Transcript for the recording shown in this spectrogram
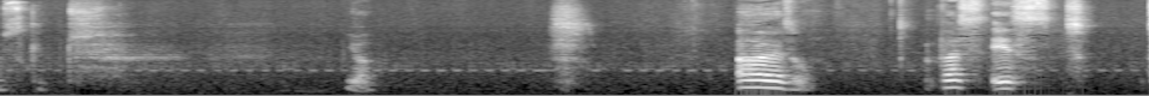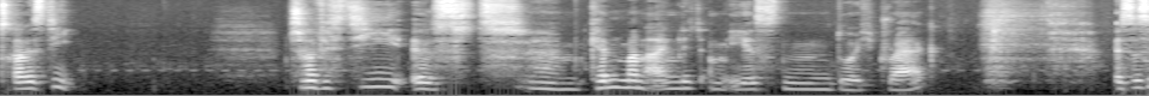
Es gibt ja. Also, was ist Travestie? Travestie ist, ähm, kennt man eigentlich am ehesten durch Drag. Es, ist,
